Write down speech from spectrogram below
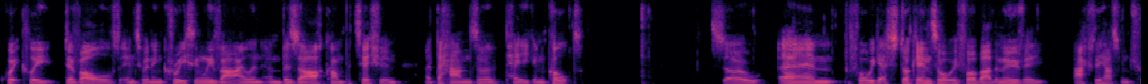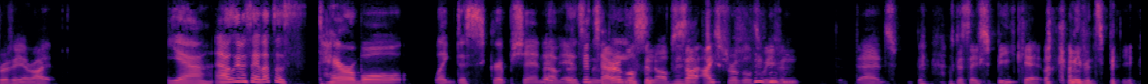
quickly devolves into an increasingly violent and bizarre competition at the hands of a pagan cult. So, um, before we get stuck into what we thought about the movie, Ashley has some trivia, right? Yeah, and I was gonna say that's a terrible like description It- of it's this a movie. terrible synopsis. I, I struggle to even. Uh, I was gonna say speak it. I can't even speak.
